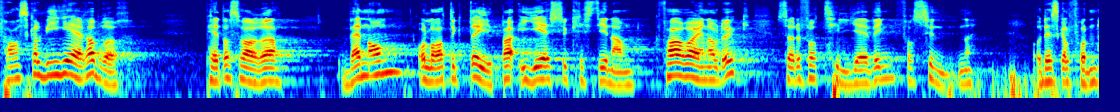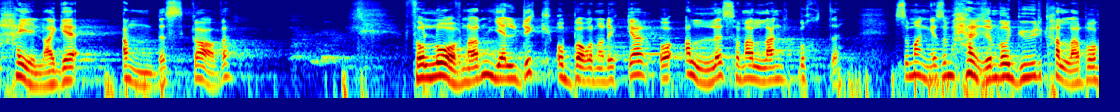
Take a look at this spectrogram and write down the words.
Hva skal vi gjøre, bror? Peter svarer, Vend om og la dere døype i Jesu Kristi navn, hver og en av dere, så er det for tilgjeving for syndene, og det skal få Den hellige andes gave. For lovnaden gjelder dykk og barna dykker og alle som er langt borte, så mange som Herren vår Gud kaller på.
